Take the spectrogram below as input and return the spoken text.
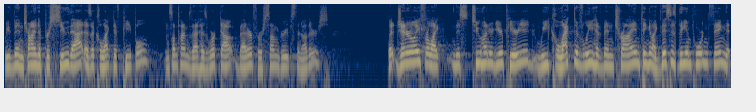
we've been trying to pursue that as a collective people. And sometimes that has worked out better for some groups than others. But generally, for like this 200 year period, we collectively have been trying, thinking like this is the important thing, that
